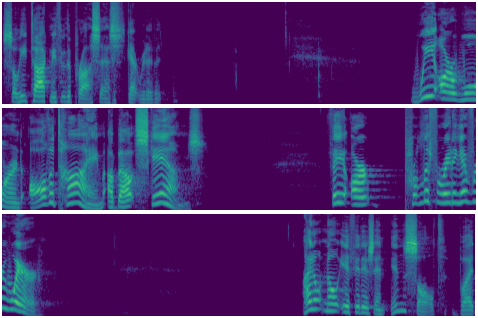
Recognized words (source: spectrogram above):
So he talked me through the process, got rid of it. We are warned all the time about scams. They are proliferating everywhere. I don't know if it is an insult, but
